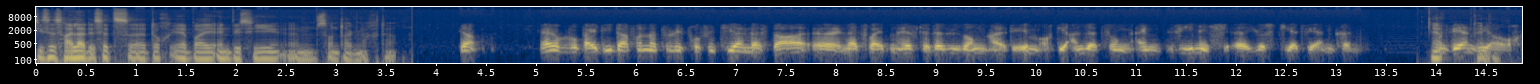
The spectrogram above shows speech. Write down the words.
dieses Highlight ist jetzt äh, doch eher bei NBC ähm, Sonntagnacht. Ja. ja. Ja, wobei die davon natürlich profitieren, dass da äh, in der zweiten Hälfte der Saison halt eben auch die Ansetzungen ein wenig äh, justiert werden können. Ja, und werden sie genau. auch.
